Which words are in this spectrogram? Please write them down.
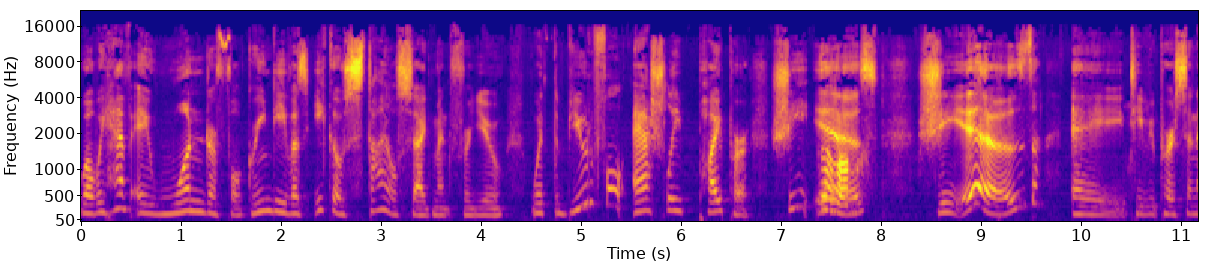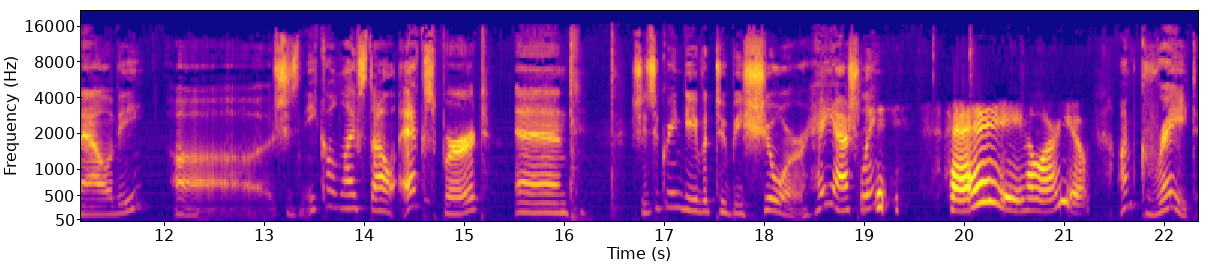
Well, we have a wonderful Green Divas Eco Style segment for you with the beautiful Ashlee Piper. She is, she is a TV personality. Uh, she's an eco lifestyle expert, and she's a green diva to be sure. Hey, Ashlee. Hey, how are you? I'm great.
